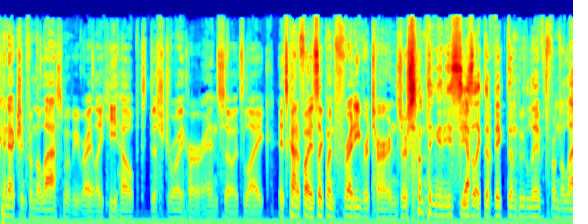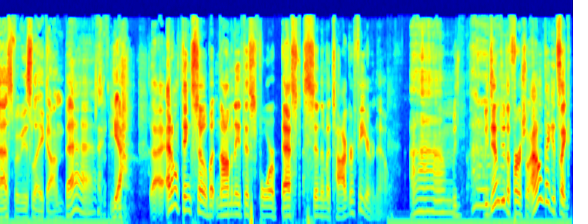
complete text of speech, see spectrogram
connection from the last movie, right? Like he helped destroy her, and so it's like it's kind of funny. It's like when Freddy returns or something, and he sees Yep. like the victim who lived from the last movie. He's like, I'm back. Yeah. I I don't think so, but nominate this for best cinematography or no? Um, We didn't do the first one. I don't think it's like,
